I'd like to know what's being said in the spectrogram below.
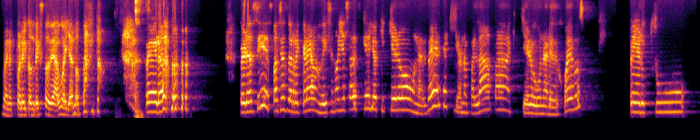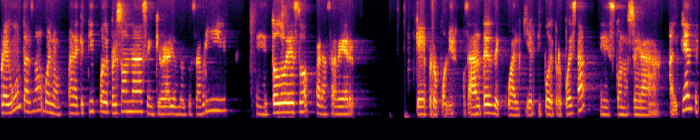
bueno, por el contexto de agua ya no tanto, pero, Pero sí, espacios de recreo donde dicen, oye, ¿sabes qué? Yo aquí quiero una alberca, aquí quiero una palapa, aquí quiero un área de juegos. Pero tú preguntas, ¿no? Bueno, ¿para qué tipo de personas? ¿En qué horarios los vas a abrir? Eh, todo eso para saber qué proponer. O sea, antes de cualquier tipo de propuesta es conocer al cliente.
